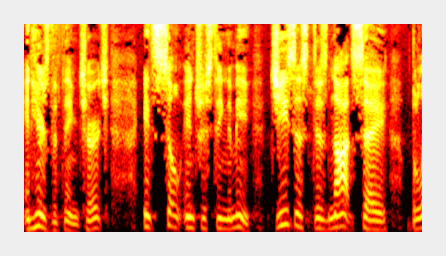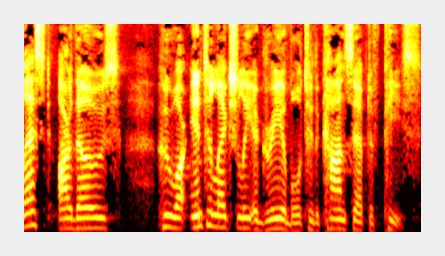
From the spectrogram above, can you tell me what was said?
And here's the thing, church. It's so interesting to me. Jesus does not say, Blessed are those who are intellectually agreeable to the concept of peace.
